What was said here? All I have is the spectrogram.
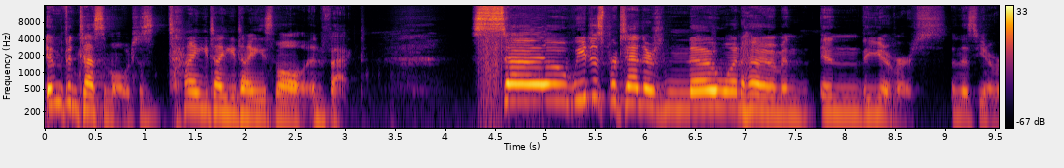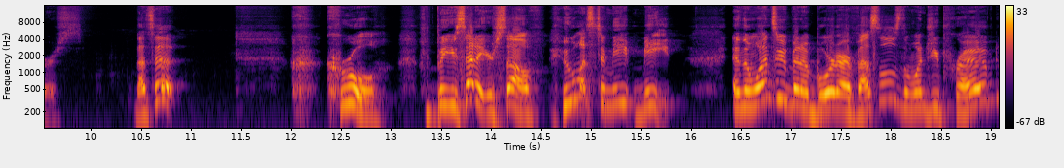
infinitesimal, which is tiny, tiny, tiny, small. In fact. So we just pretend there's no one home in in the universe in this universe. That's it. Cruel, but you said it yourself. Who wants to meet meat? And the ones who've been aboard our vessels, the ones you probed,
